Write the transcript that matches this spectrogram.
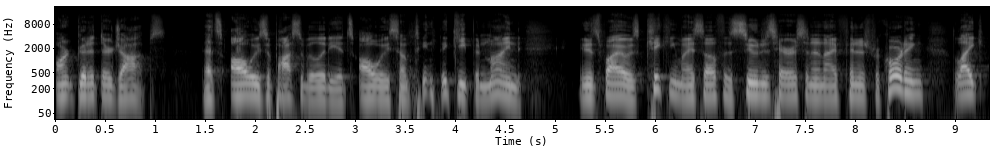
aren't good at their jobs. That's always a possibility. It's always something to keep in mind. And it's why I was kicking myself as soon as Harrison and I finished recording. Like,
